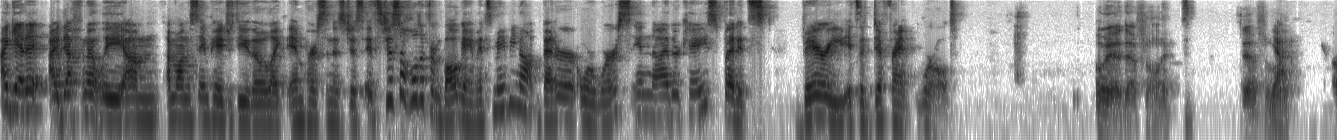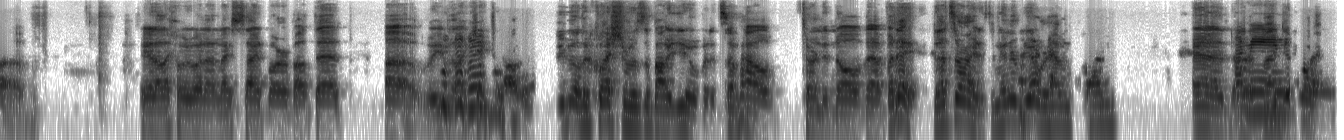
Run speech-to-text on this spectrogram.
I get it. I definitely um I'm on the same page with you though. Like in person is just it's just a whole different ballgame. It's maybe not better or worse in either case, but it's very it's a different world. Oh yeah, definitely, definitely. Yeah. Um, yeah, I like how we went on a nice sidebar about that. Uh, even though, out, even though the question was about you, but it somehow turned into all of that. But hey, that's all right. It's an interview. We're having fun. And uh, I mean, did want-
